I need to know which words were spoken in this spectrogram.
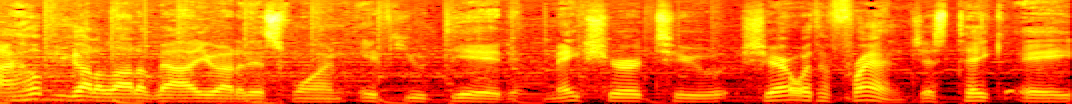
I hope you got a lot of value out of this one. If you did, make sure to share it with a friend. Just take a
